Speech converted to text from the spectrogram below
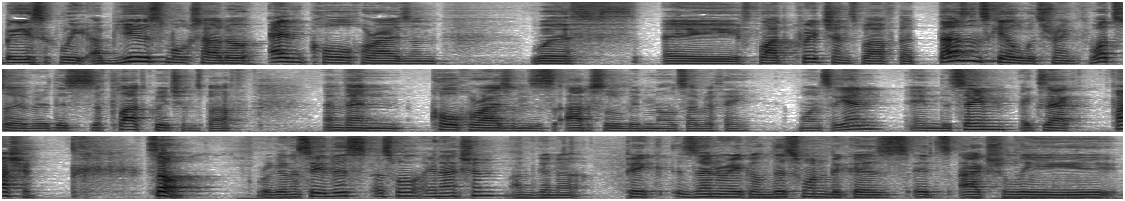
basically abuse Smoke Shadow and Coil Horizon with a flat crit chance buff that doesn't scale with strength whatsoever. This is a flat crit chance buff. And then Coil Horizons absolutely melts everything once again in the same exact fashion. So we're gonna see this as well in action. I'm gonna pick Zenurik on this one because it's actually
